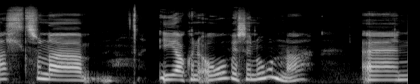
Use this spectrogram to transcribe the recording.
allt svona í ákveðinu óvissu núna en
